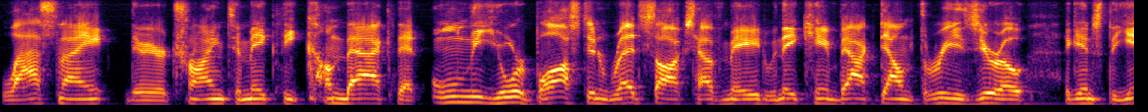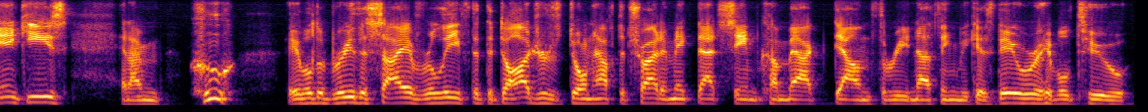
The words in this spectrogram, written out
last night. They're trying to make the comeback that only your Boston Red Sox have made when they came back down 3-0 against the Yankees. And I'm whew, able to breathe a sigh of relief that the Dodgers don't have to try to make that same comeback down three nothing because they were able to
